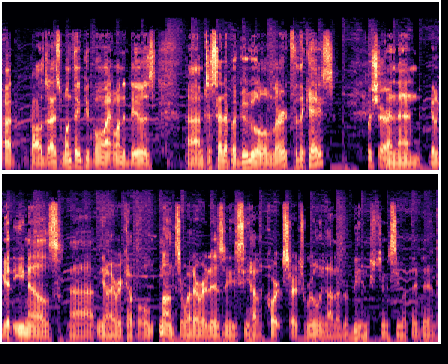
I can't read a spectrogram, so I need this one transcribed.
I apologize. One thing people might want to do is um, just set up a Google alert for the case, For sure. and then you'll get emails, uh, you know, every couple months or whatever it is, and you see how the court starts ruling on it. It'll be interesting to see what they did.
